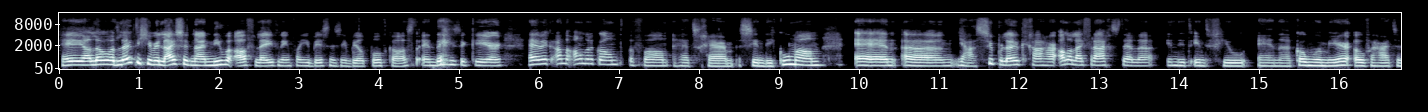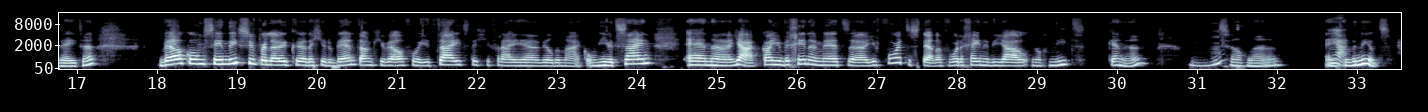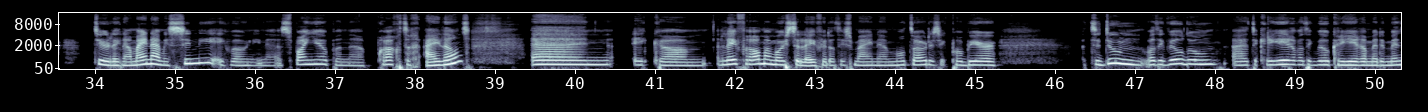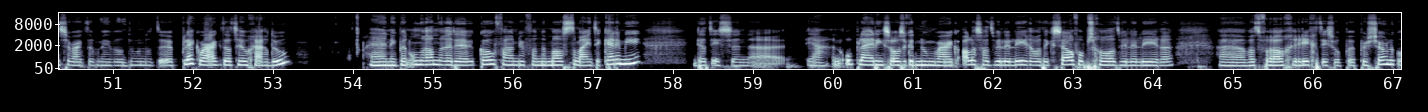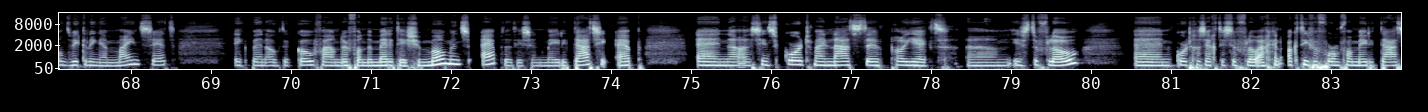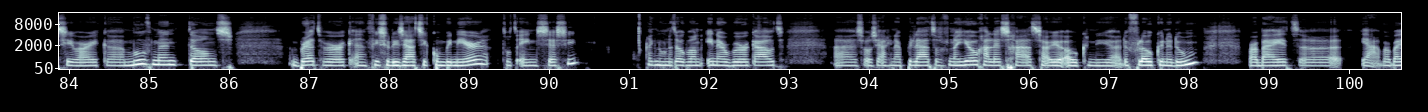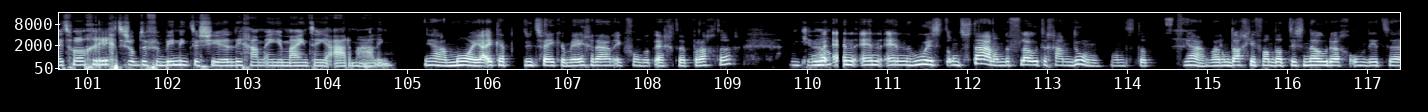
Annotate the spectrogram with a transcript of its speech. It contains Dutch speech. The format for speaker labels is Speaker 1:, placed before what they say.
Speaker 1: Hey, hallo. Wat leuk dat je weer luistert naar een nieuwe aflevering van je Business in Beeld podcast. En deze keer heb ik aan de andere kant van het scherm Cindy Koeman. En uh, ja, superleuk. Ik ga haar allerlei vragen stellen in dit interview. En uh, komen we meer over haar te weten. Welkom Cindy, superleuk uh, dat je er bent. Dankjewel voor je tijd dat je vrij uh, wilde maken om hier te zijn. En ja, kan je beginnen met je voor te stellen voor degene die jou nog niet kennen. Ik ben wel even ja. benieuwd.
Speaker 2: Tuurlijk, nou mijn naam is Cindy. Ik woon in Spanje op een prachtig eiland. En ik um, leef vooral mijn mooiste leven. Dat is mijn motto. Dus ik probeer te doen wat ik wil doen, uh, te creëren wat ik wil creëren met de mensen waar ik dat mee wil doen, op de plek waar ik dat heel graag doe. En ik ben onder andere de co-founder van de Mastermind Academy. Dat is een, uh, ja, een opleiding, zoals ik het noem, waar ik alles had willen leren wat ik zelf op school had willen leren. Uh, wat vooral gericht is op persoonlijke ontwikkeling en mindset. Ik ben ook de co-founder van de Meditation Moments app. Dat is een meditatie-app. En sinds kort mijn laatste project um, is de flow. En kort gezegd is de flow eigenlijk een actieve vorm van meditatie waar ik movement, dans, breathwork en visualisatie combineer tot één sessie. Ik noem het ook wel een inner workout. Uh, zoals je eigenlijk naar Pilates of naar yogales gaat, zou je ook nu de flow kunnen doen. Waarbij het, ja, waarbij het vooral gericht is op de verbinding tussen je lichaam en je mind en je ademhaling.
Speaker 1: Ja, mooi. Ja, ik heb nu twee keer meegedaan. Ik vond het echt prachtig.
Speaker 2: Dankjewel.
Speaker 1: En, en, en hoe is het ontstaan om de flow te gaan doen? Want dat, ja, waarom dacht je van dat is nodig om dit uh,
